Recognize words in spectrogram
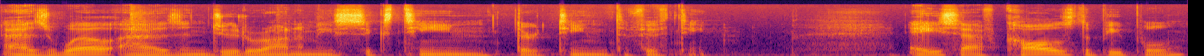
as well as in Deuteronomy 16, 13 to 15. Asaph calls the people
